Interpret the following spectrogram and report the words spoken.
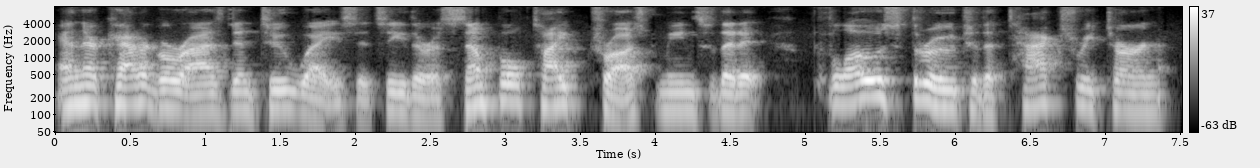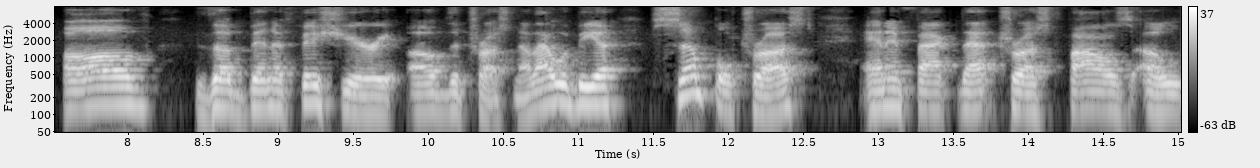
and they're categorized in two ways. It's either a simple type trust, means that it flows through to the tax return of the beneficiary of the trust. Now, that would be a simple trust. And in fact, that trust files a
